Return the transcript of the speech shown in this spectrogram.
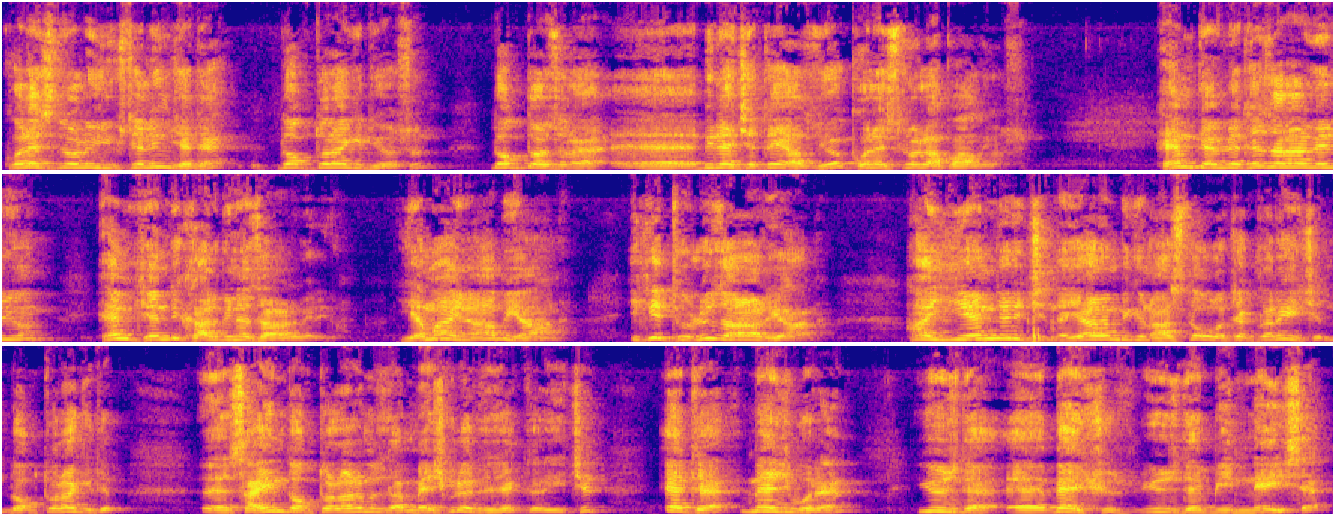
Kolesterolün yükselince de doktora gidiyorsun. Doktor sana e, bir reçete yazıyor. Kolesterol hapı alıyorsun. Hem devlete zarar veriyorsun hem kendi kalbine zarar veriyorsun. Yemeyin abi yani. İki türlü zarar yani. Ha yiyenler için de yarın bir gün hasta olacakları için doktora gidip e, sayın doktorlarımızla meşgul edecekleri için ete mecburen yüzde e, 500, yüzde 1000 neyse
